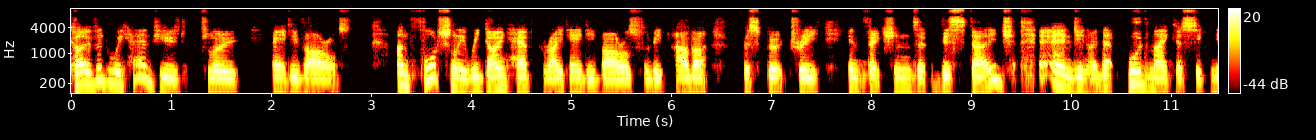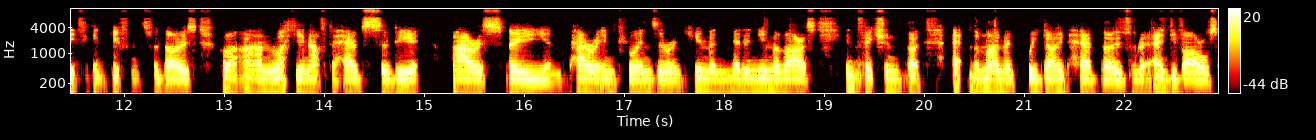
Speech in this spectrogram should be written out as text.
COVID, we have used flu antivirals. Unfortunately, we don't have great antivirals for the other respiratory infections at this stage. And, you know, that would make a significant difference for those who are unlucky enough to have severe RSV and parainfluenza and human metapneumovirus infection. But at the moment, we don't have those antivirals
